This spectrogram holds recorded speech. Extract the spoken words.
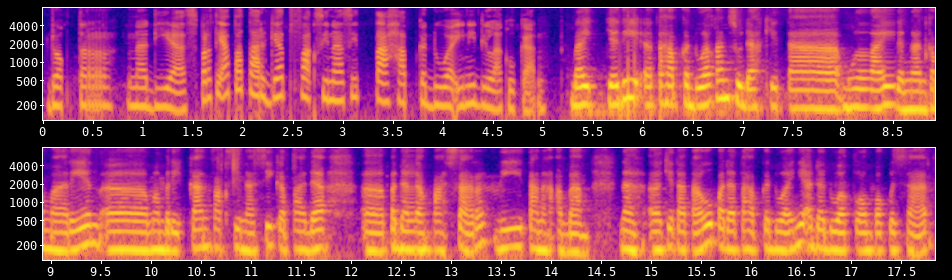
Dokter Nadia. Seperti apa target vaksinasi tahap kedua ini dilakukan? Baik, jadi eh, tahap kedua kan sudah kita mulai dengan kemarin eh, memberikan vaksinasi kepada eh, pedagang pasar di Tanah Abang. Nah, eh, kita tahu pada tahap kedua ini ada dua kelompok besar,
